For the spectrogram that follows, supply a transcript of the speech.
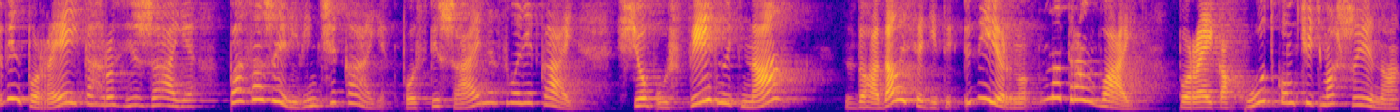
Він по рейках роз'їжджає, пасажирів він чекає, поспішай, не зволікай, щоб устигнуть на. Здогадалися діти? Вірно, на трамвай. По рейках хутко мчить машина,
